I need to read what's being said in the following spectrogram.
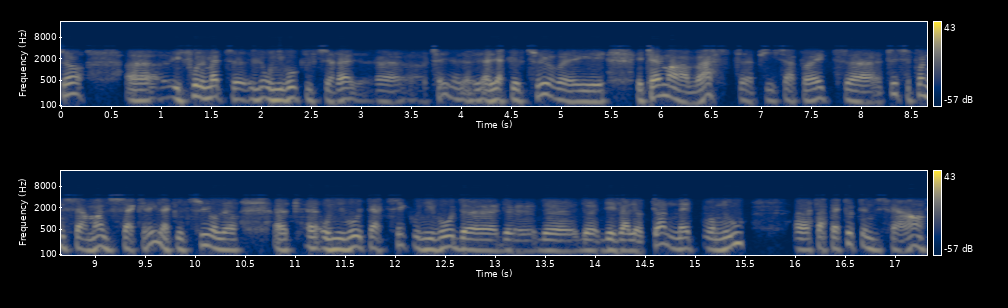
ça, euh, il faut le mettre au niveau culturel. Euh, la, culture est, tellement vaste, puis ça peut être, euh, tu sais, c'est pas nécessairement du sacré, la culture, au niveau tactique, au niveau de, de, des allochtones, mais pour nous, ça fait toute une différence.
